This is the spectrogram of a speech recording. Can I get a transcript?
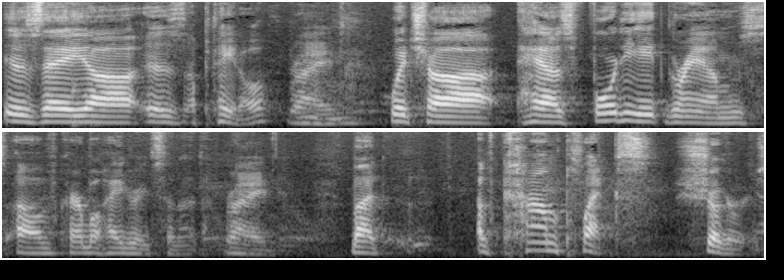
is a uh, is a potato, right, which uh, has 48 grams of carbohydrates in it. right. but of complex sugars,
